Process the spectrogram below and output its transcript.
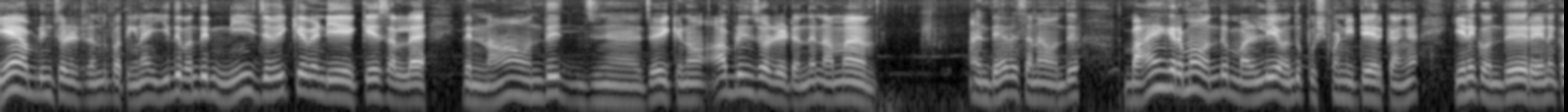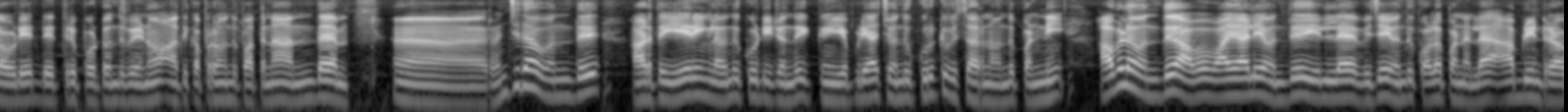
ஏன் அப்படின்னு சொல்லிட்டு வந்து பார்த்திங்கன்னா இது வந்து நீ ஜெயிக்க வேண்டிய கேஸ் அல்ல. இது நான் வந்து ஜெ- ஜெயிக்கணும் அப்படின்னு சொல்லிட்டு வந்து நம்ம தேவசேனா வந்து பயங்கரமாக வந்து மல்லியை வந்து புஷ் பண்ணிகிட்டே இருக்காங்க. எனக்கு வந்து ரேணுகாவுடைய டெத் ரிப்போர்ட் வந்து வேணும். அதுக்கப்புறம் வந்து பார்த்தோன்னா அந்த ரஞ்சிதா வந்து அடுத்த இயரிங்கில் வந்து கூட்டிகிட்டு வந்து எப்படியாச்சும் வந்து குறுக்கு விசாரணை வந்து பண்ணி அவளை வந்து அவள் வாயாலே வந்து இல்லை விஜய் வந்து கொலை பண்ணலை அப்படின்ற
